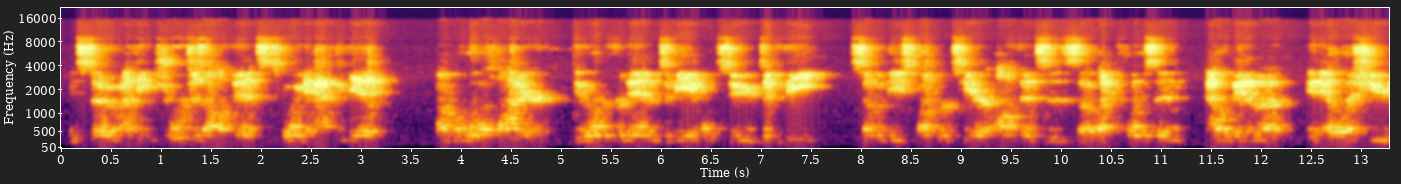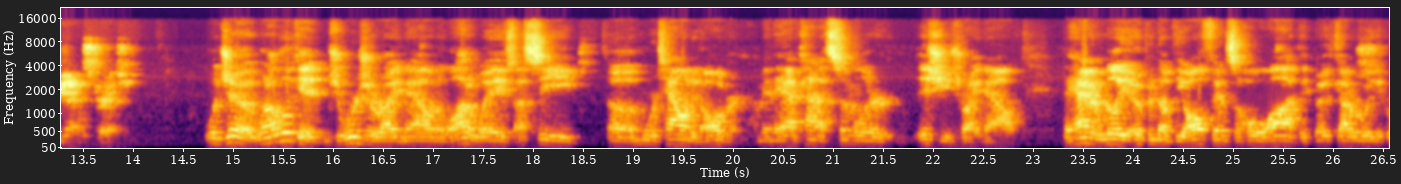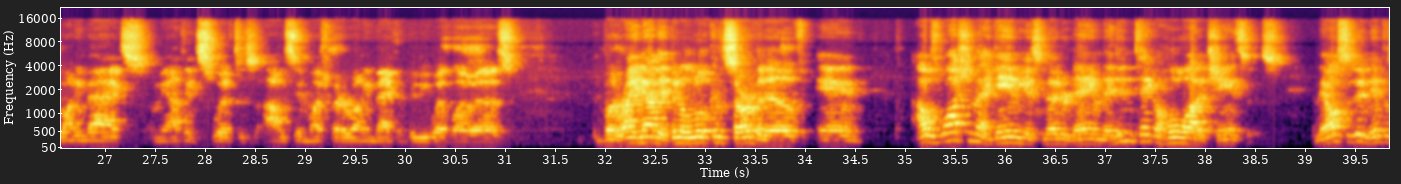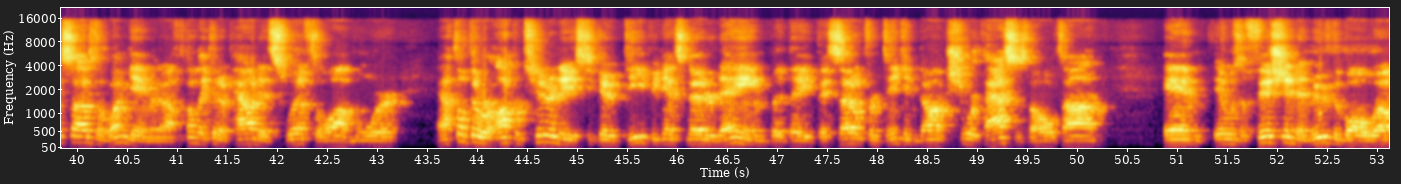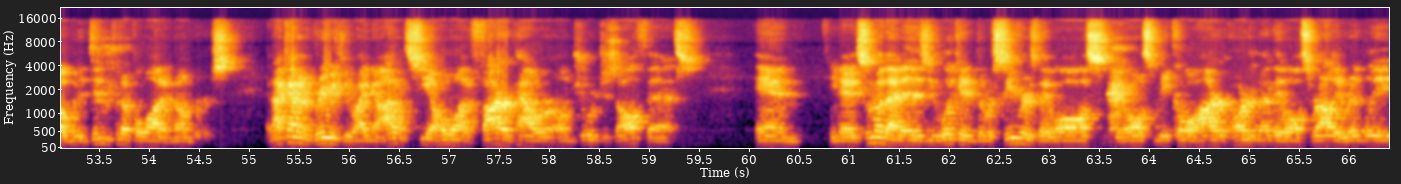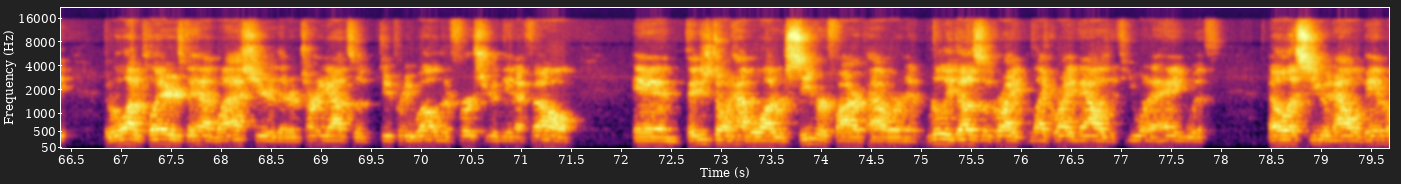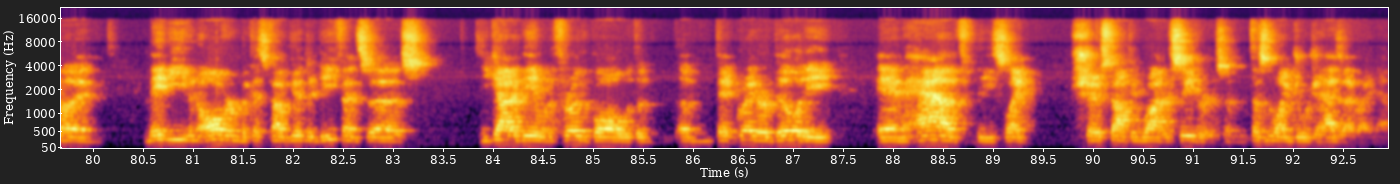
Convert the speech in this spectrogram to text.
And so I think Georgia's offense is going to have to get um, a little hotter in order for them to be able to defeat some of these upper tier offenses uh, like Clemson, Alabama, and LSU down the stretch. Well, Joe, when I look at Georgia right now, in a lot of ways, I see uh, a more talented Auburn. I mean, they have kind of similar issues right now. They haven't really opened up the offense a whole lot. They both got really good running backs. I mean, I think Swift is obviously a much better running back than Boobee Whitlow is. But right now, they've been a little conservative. And I was watching that game against Notre Dame. They didn't take a whole lot of chances. And they also didn't emphasize the run game enough. I thought they could have pounded Swift a lot more. And I thought there were opportunities to go deep against Notre Dame, but they, they settled for dink and dunk short passes the whole time and it was efficient and moved the ball well, but it didn't put up a lot of numbers. And I kind of agree with you right now. I don't see a whole lot of firepower on Georgia's offense. And, you know, some of that is you look at the receivers they lost. They lost Mecole Hardman. They lost Riley Ridley. There were a lot of players they had last year that are turning out to do pretty well in their first year in the NFL. And they just don't have a lot of receiver firepower. And it really does look right like right now that if you want to hang with LSU and Alabama and maybe even Auburn because of how good their defense is. You got to be able to throw the ball with a, a bit greater ability and have these like show-stopping wide receivers, and it doesn't look like Georgia has that right now.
